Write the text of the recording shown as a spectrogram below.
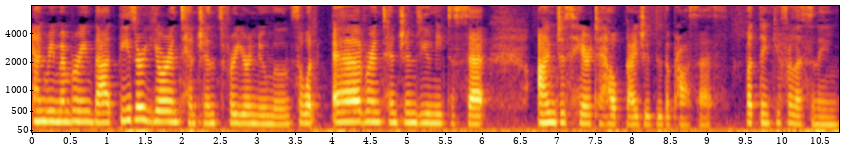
And remembering that these are your intentions for your new moon. So, whatever intentions you need to set, I'm just here to help guide you through the process. But thank you for listening.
